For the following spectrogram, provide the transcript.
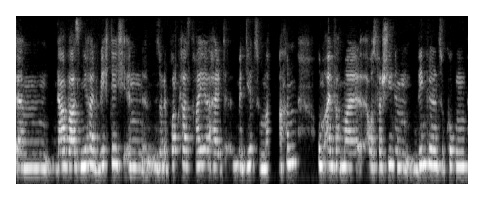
ähm, da war es mir halt wichtig, in so eine Podcast-Reihe halt mit dir zu machen, um einfach mal aus verschiedenen Winkeln zu gucken,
